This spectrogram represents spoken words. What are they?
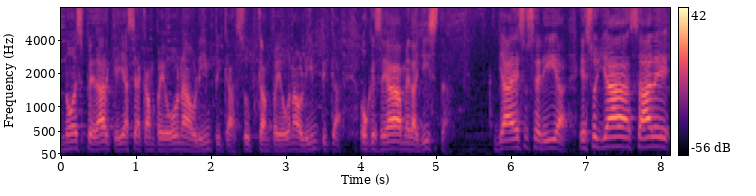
no esperar que ella sea campeona olímpica, subcampeona olímpica o que sea medallista. Ya eso sería, eso ya sale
